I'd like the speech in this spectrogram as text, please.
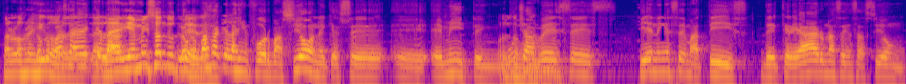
Para los Lo que regidores. pasa es la, que la la- de 10 mil son de Lo que pasa es que las informaciones que se eh, emiten Por muchas veces tienen ese matiz de crear una sensación.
